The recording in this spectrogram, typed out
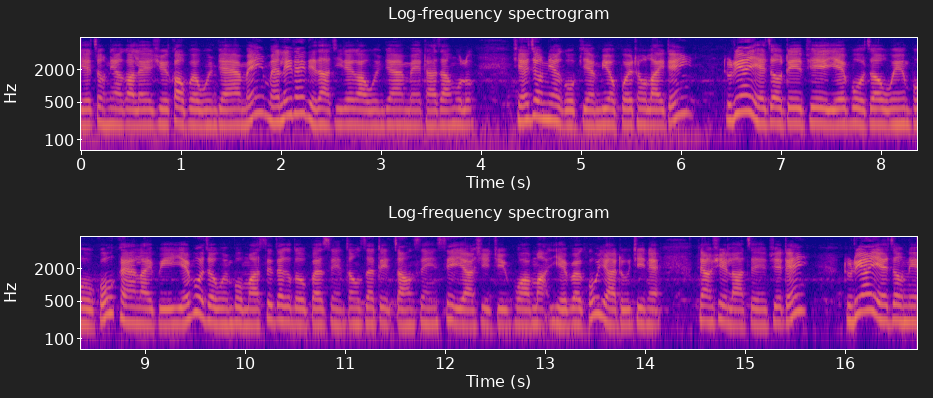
ရဲကြုံညကလည်းရွေးကောက်ပွဲဝင်ပြရမယ်။မန်လေးတိုင်းဒေသကြီးတွေကဝင်ပြရမယ်။ဒါကြောင့်မို့လို့ရဲကြုံညကိုပြန်ပြီးတော့ပွဲထုတ်လိုက်တယ်။ဒုတိယရဲချုပ်တေဖြစ်ရဲဘော်ချုပ်ဝင်းဖို့ကိုခံလိုက်ပြီးရဲဘော်ချုပ်ဝင်းဖို့မှာစစ်တပ်ကတော်ပတ်စဉ်31ကျောင်းစင်စစ်ရရှိကြီးဘွားမှရဲဘက်ကိုရာထူးကြီးနဲ့ပြောင်းရွှေ့လာခြင်းဖြစ်တယ်။ဒုတိယရဲချုပ်နေ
